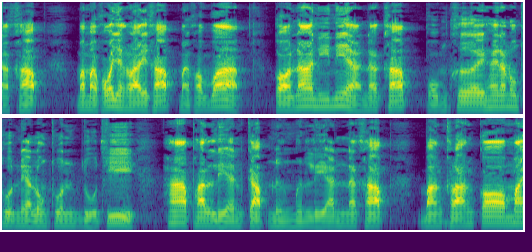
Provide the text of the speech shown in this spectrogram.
นะครับมันหมายความว่าอย่างไรครับ หมายความว่าก่อนหน้านี้เนี่ยนะครับผมเคยให้นักลงทุนเนี่ยลงทุนอยู่ที่ 5,000 เหรียญกับ 10,000 เหรียญนะครับ บางครั้งก็ไม่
